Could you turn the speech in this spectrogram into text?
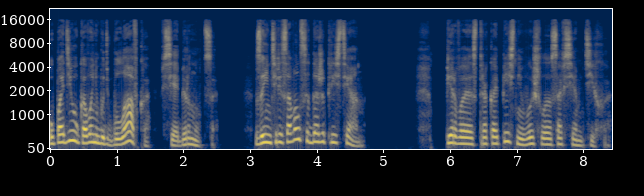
Упади у кого-нибудь булавка, все обернутся заинтересовался даже Кристиан. Первая строка песни вышла совсем тихо.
